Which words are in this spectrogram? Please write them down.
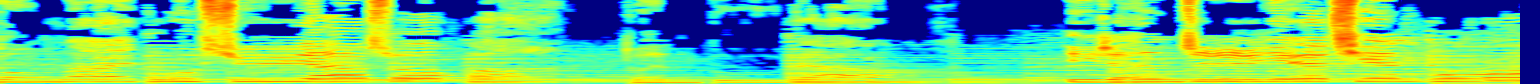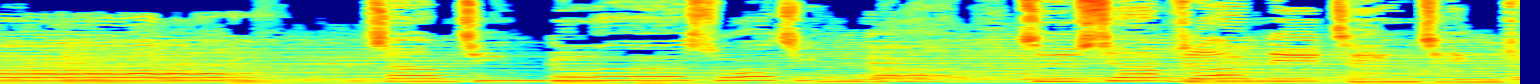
从来不需要说话，断不了一人日夜牵挂。唱情歌，说情话，只想让你听清楚，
